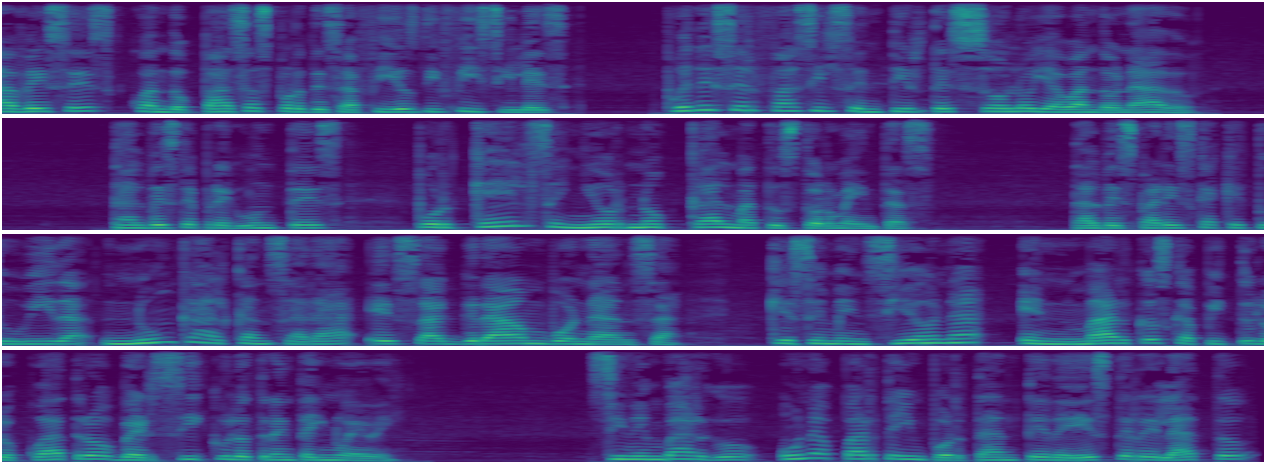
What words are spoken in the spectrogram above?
A veces, cuando pasas por desafíos difíciles, puede ser fácil sentirte solo y abandonado Tal vez te preguntes, ¿por qué el Señor no calma tus tormentas? Tal vez parezca que tu vida nunca alcanzará esa gran bonanza que se menciona en Marcos capítulo 4 versículo 39. Sin embargo, una parte importante de este relato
